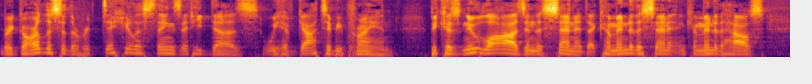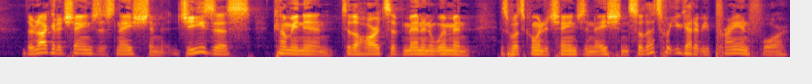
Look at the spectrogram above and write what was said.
regardless of the ridiculous things that he does, we have got to be praying because new laws in the Senate that come into the Senate and come into the House, they're not going to change this nation. Jesus coming in to the hearts of men and women is what's going to change the nation. So that's what you got to be praying for.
